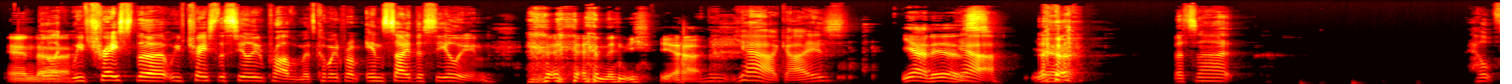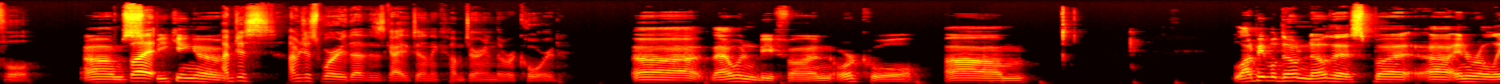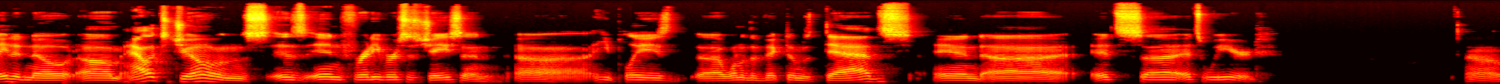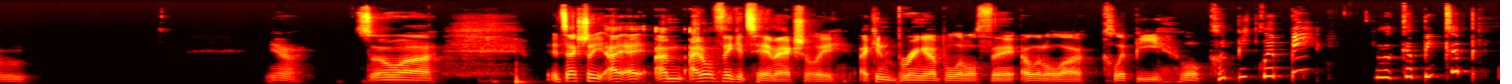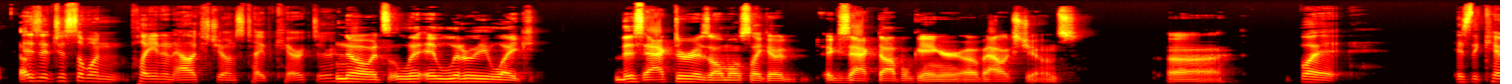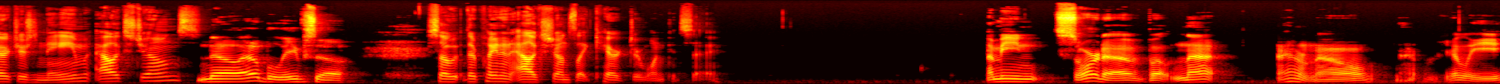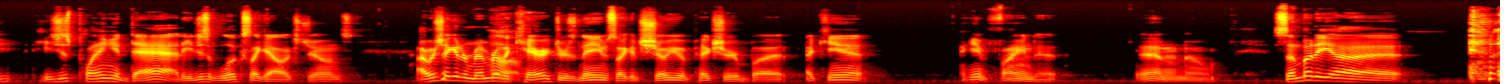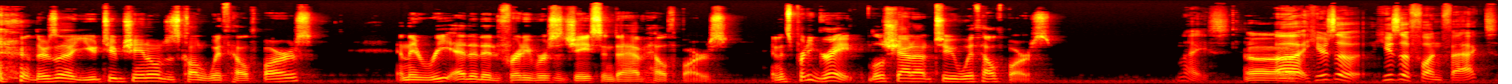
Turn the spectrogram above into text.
And uh, like, we've traced the we've traced the ceiling problem. It's coming from inside the ceiling. and then yeah, yeah, guys. yeah, it is. Yeah. yeah. That's not helpful. Um, But speaking of, I'm just I'm just worried that this guy's gonna come during the record. uh, that wouldn't be fun or cool. Um, a lot of people don't know this, but uh, in a related note, um, Alex Jones is in Freddy vs. Jason. Uh, he plays uh, one of the victims' dads, and uh, it's uh, it's weird. Um, yeah. So uh it's actually I, I I'm I don't think it's him actually. I can bring up a little thing a little uh clippy a little clippy clippy little clippy clippy. Is it just someone playing an Alex Jones type character? No, it's li- it literally like this actor is almost like a exact doppelganger of Alex Jones. Uh But is the character's name Alex Jones? no, I don't believe so. So they're playing an Alex Jones like character, one could say. I mean, sort of, but not. I don't know. Not really. He's just playing a dad. He just looks like Alex Jones. I wish I could remember the Oh. character's name so I could show you a picture, but I can't. I can't find it. I don't know. Somebody. uh There's a YouTube channel just called With Health Bars, and they re-edited Freddy vs. Jason to have health bars and it's pretty great. little shout out to with health bars. Nice. Uh, Uh, here's a here's a fun fact.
